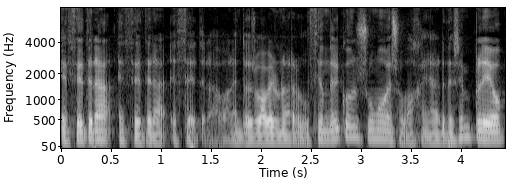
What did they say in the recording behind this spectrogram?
etcétera, etcétera, etcétera. ¿vale? Entonces va a haber una reducción del consumo, eso va a generar desempleo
